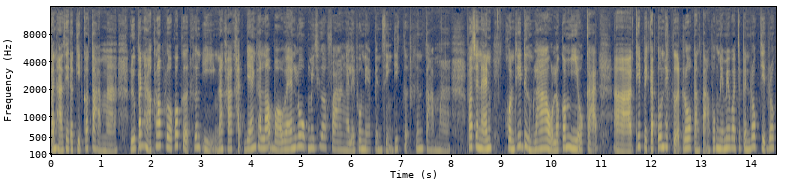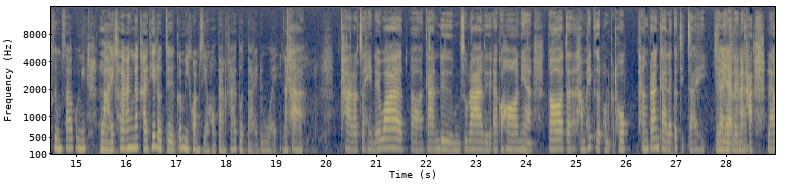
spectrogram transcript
ปัญหาเศรษฐกิจก็ตามมา หรือปัญหาครอบครัวก็เกิดขึ้นอีกนะคะ ขัดแย้งทะเลาะเบาะแว้งลูกไม่เชื่อฟังอะไรพวกเนี้ยเป็นสิ่งที่เกิดขึ้นตามมา เพราะฉะนั้นคนที่ดื่มเหล้าแล้วก็มีโอกาสอ่าที่ไปกระตุ้นให้เกิดโรคต่างๆ พวกนี้ไม่ว่าจะเป็นโรคจิตโรคซึมเศร้าพวกนี้หลายครั้งนะคะ ที่เราเจอก็มีความเสี่ยงของการฆ่าตัวตายด้วยนะคะค่ะค่ะเราจะเห็นได้ว่าเอ่อการดื่มสุราหรือแอลกอฮอล์เนี่ยก็จะทำให้เกิดผลกระทบทั้งร่างกายและก็จิตใจเยอะใช่แยะเลยค่ะนะคะ แล้ว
